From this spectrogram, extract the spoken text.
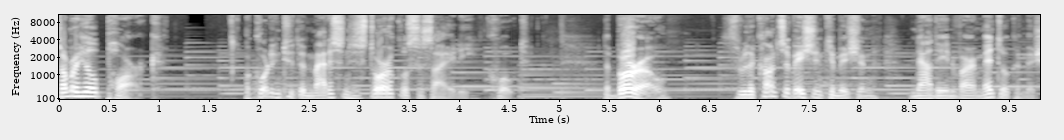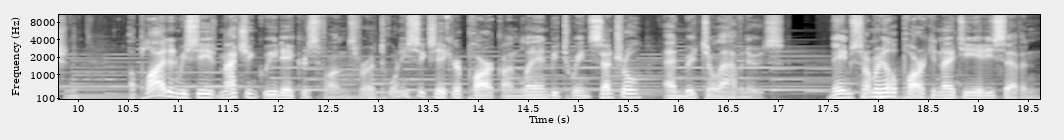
Summerhill Park. According to the Madison Historical Society, quote, the borough, through the Conservation Commission, now the Environmental Commission, applied and received matching Green Acres funds for a 26 acre park on land between Central and Ridgeville Avenues. Named Summerhill Park in 1987,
